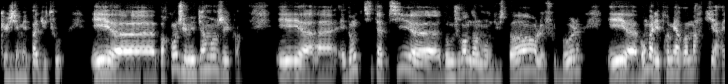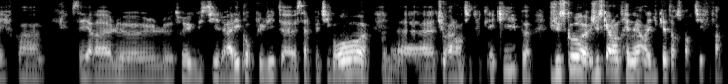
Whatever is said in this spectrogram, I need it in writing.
que j'aimais pas du tout. Et par contre, j'aimais bien manger, quoi. Et, et, donc, petit à petit, donc je rentre dans le monde du sport, le football. Et bon, bah, les premières remarques qui arrivent, quoi c'est-à-dire euh, le, le, truc du style allez cours plus vite, euh, sale petit gros, euh, tu ralentis toute l'équipe, jusqu'au jusqu'à l'entraîneur, l'éducateur sportif, enfin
